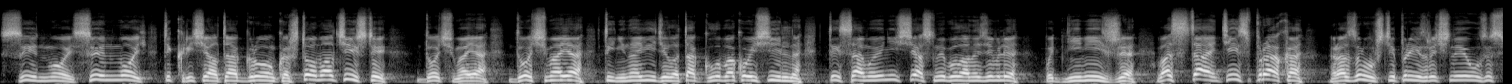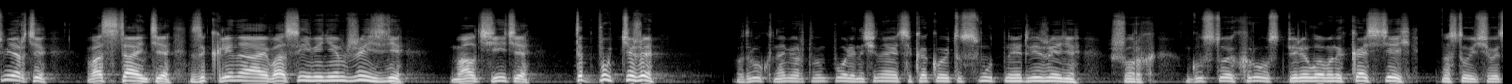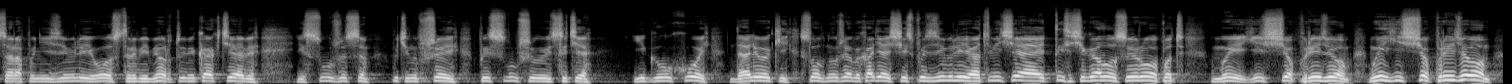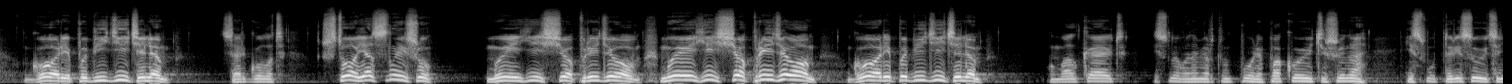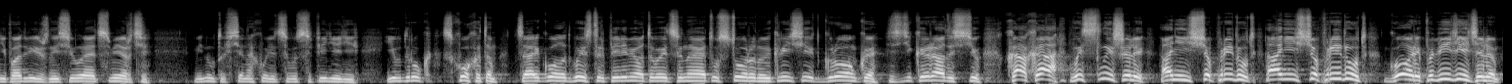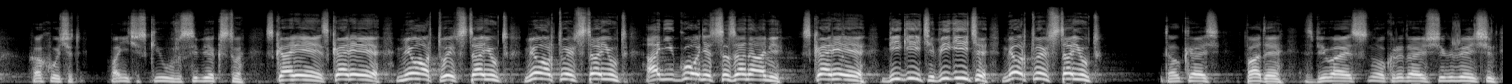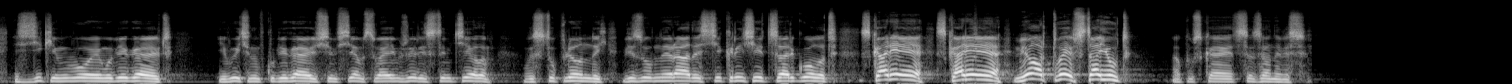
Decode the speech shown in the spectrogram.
Сын мой, сын мой, ты кричал так громко, что молчишь ты? Дочь моя, дочь моя, ты ненавидела так глубоко и сильно, ты самая несчастная была на земле. Поднимись же, восстаньте из праха, разрушьте призрачные узы смерти. Восстаньте, заклинаю вас именем жизни. Молчите, так будьте же...» Вдруг на мертвом поле начинается какое-то смутное движение – Шорох, густой хруст переломанных костей, настойчивое царапание земли острыми мертвыми когтями, и с ужасом, вытянув шеи, прислушиваются те. И глухой, далекий, словно уже выходящий из-под земли, отвечает тысячеголосый ропот «Мы еще придем! Мы еще придем! Горе победителям!» Царь голод «Что я слышу?» «Мы еще придем! Мы еще придем! Горе победителям!» Умолкают, и снова на мертвом поле покой и тишина, и смутно рисуется неподвижный силуэт смерти. Минуты все находятся в оцепенении, и вдруг с хохотом царь голод быстро переметывается на эту сторону и кричит громко, с дикой радостью «Ха-ха! Вы слышали? Они еще придут! Они еще придут! Горе победителям!» Хохочет. Панический ужас и бегство. «Скорее, скорее! Мертвые встают! Мертвые встают! Они гонятся за нами! Скорее! Бегите, бегите! Мертвые встают!» Толкаясь, падая, сбивая с ног рыдающих женщин, с диким воем убегают. И, вытянув к убегающим всем своим жилистым телом, выступленной безумной радости кричит царь голод «Скорее! Скорее! Мертвые встают!» Опускается занавес.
